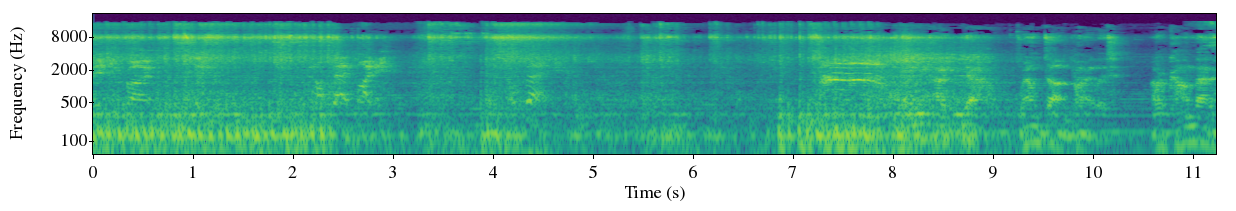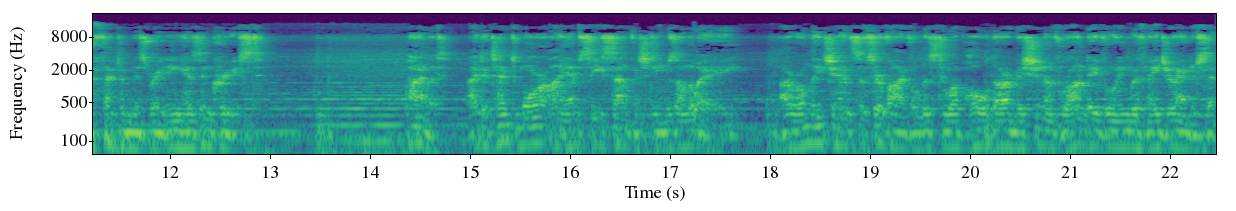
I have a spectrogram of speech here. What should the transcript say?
85. Not bad, buddy. Not bad. We cut you down. Well done, pilot. Our combat effectiveness rating has increased. Pilot, I detect more IMC salvage teams on the way. Our only chance of survival is to uphold our mission of rendezvousing with Major Anderson.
